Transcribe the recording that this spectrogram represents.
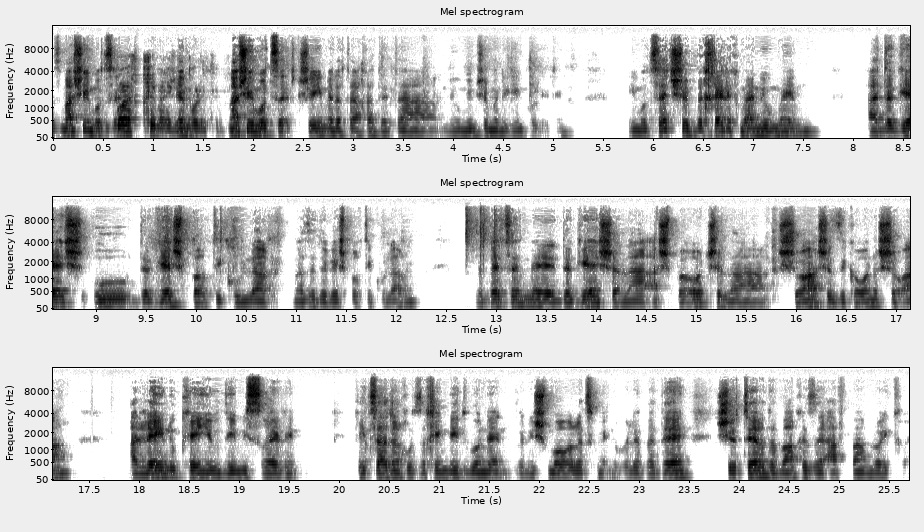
אז מה שהיא מוצאת... בוא נתחיל מנהיגים פוליטיים. מה שהיא מוצאת, כשהיא מנתחת את הנאומים של מנהיגים פוליטיים, היא מוצאת שבחלק מהנאומים הדגש הוא דגש פרטיקולרי. מה זה דגש פרטיקולרי? זה בעצם דגש על ההשפעות של השואה, של זיכרון השואה, עלינו כיהודים ישראלים. כיצד אנחנו צריכים להתגונן ולשמור על עצמנו ולוודא שיותר דבר כזה אף פעם לא יקרה.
